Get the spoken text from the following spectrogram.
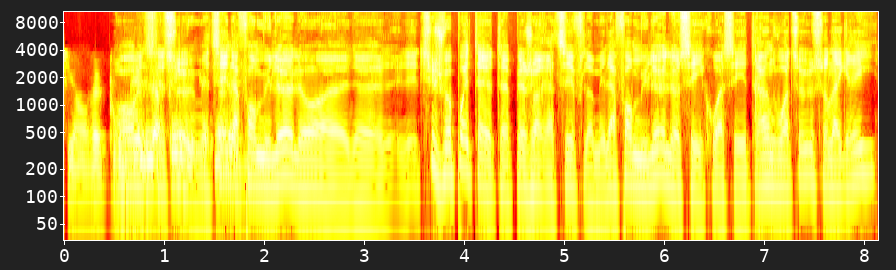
si on veut pour oui, c'est sûr. mais tu sais la Formule 1 là tu sais je veux pas être, péjoratif là mais la Formule 1 là c'est quoi? C'est 30 voitures sur la grille?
